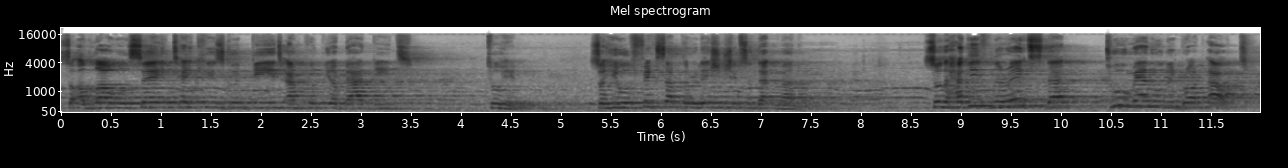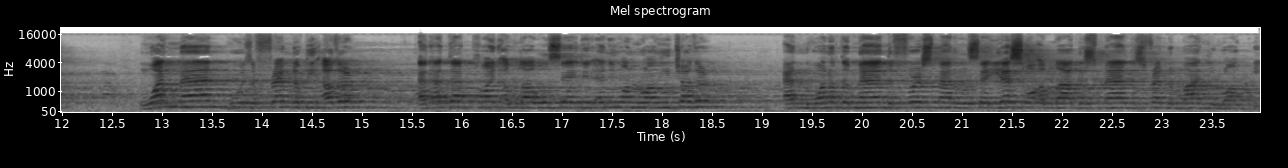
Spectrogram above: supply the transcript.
So Allah will say, Take his good deeds and put your bad deeds to him. So he will fix up the relationships in that manner. So the hadith narrates that two men will be brought out. One man who is a friend of the other, and at that point Allah will say, Did anyone wrong each other? And one of the man, the first man will say, Yes, oh Allah, this man, this friend of mine, he wronged me.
